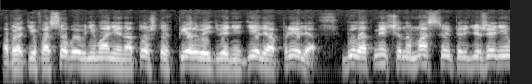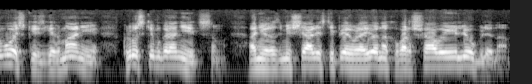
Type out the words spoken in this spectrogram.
обратив особое внимание на то, что в первые две недели апреля было отмечено массовое передвижение войск из Германии к русским границам. Они размещались теперь в районах Варшавы и Люблина.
